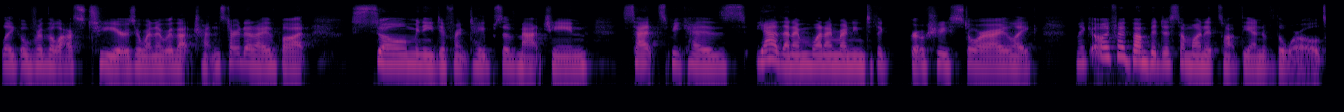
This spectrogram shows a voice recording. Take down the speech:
like over the last 2 years or whenever that trend started, I've bought so many different types of matching sets because yeah, then I'm when I'm running to the grocery store, I like I'm like, "Oh, if I bump into someone, it's not the end of the world."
